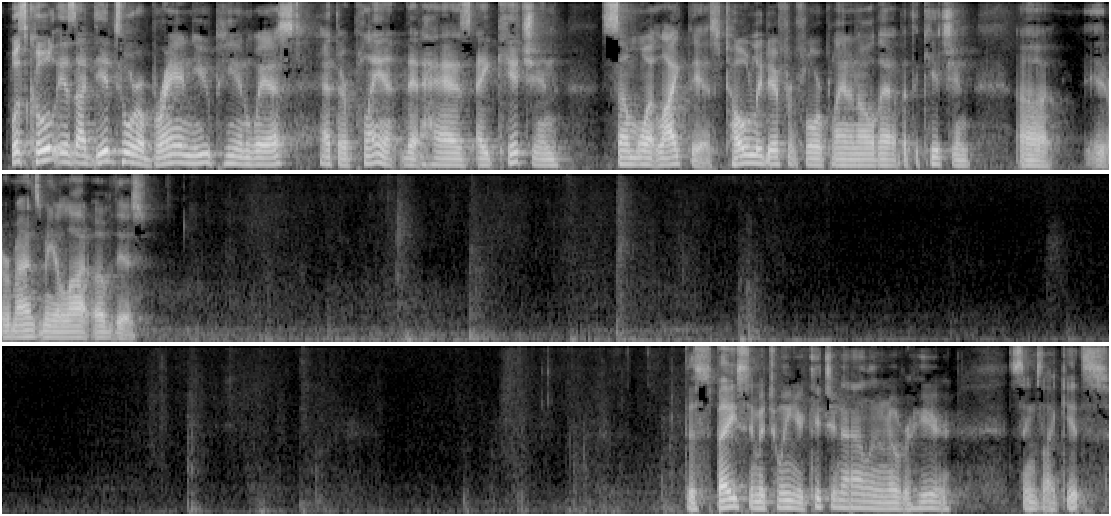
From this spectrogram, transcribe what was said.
What's cool is I did tour a brand new Pennwest at their plant that has a kitchen somewhat like this. Totally different floor plan and all that, but the kitchen, uh, it reminds me a lot of this. The space in between your kitchen island and over here seems like it's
